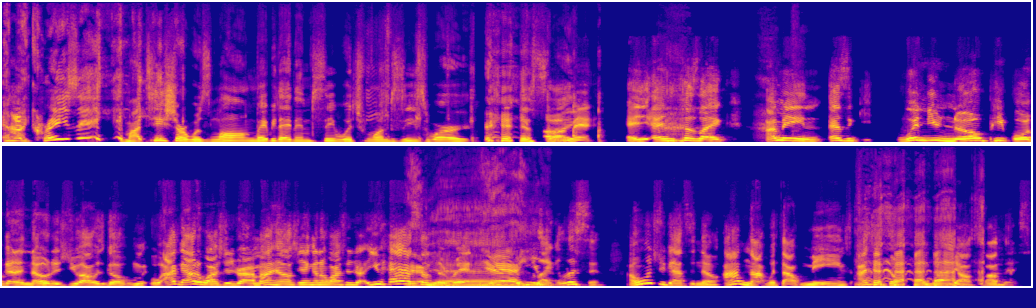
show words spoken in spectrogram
Am I crazy? My t-shirt was long. Maybe they didn't see which ones these were. it's Oh like, man, and and because like I mean, as a when you know people are gonna notice, you always go, well, I gotta wash and dry my house. You ain't gonna wash and dry. You have Yeah. something Yeah. ready. Yeah, But you you- like, listen, I want you guys to know I'm not without means. I just don't think enough of y'all saw this.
